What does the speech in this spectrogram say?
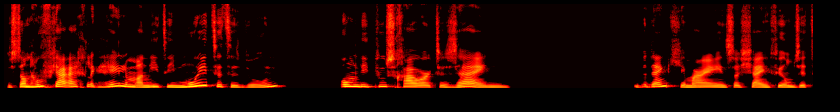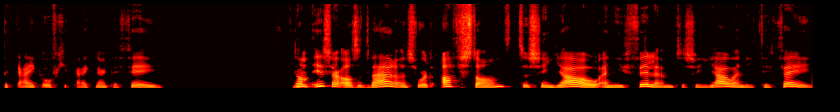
Dus dan hoef je eigenlijk helemaal niet die moeite te doen om die toeschouwer te zijn. Bedenk je maar eens als jij een film zit te kijken of je kijkt naar tv. Dan is er als het ware een soort afstand tussen jou en die film, tussen jou en die tv.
